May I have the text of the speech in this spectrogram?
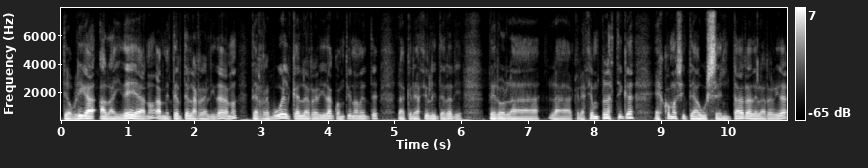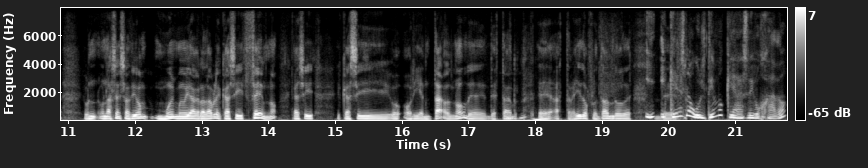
te obliga a la idea, ¿no? A meterte en la realidad, ¿no? Te revuelca en la realidad continuamente la creación literaria, pero la, la creación plástica es como si te ausentara de la realidad, una sensación muy, muy agradable, casi zen, ¿no? Casi casi oriental, ¿no? De, estar abstraído, flotando. ¿Y, ¿Y qué es lo último que has dibujado?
